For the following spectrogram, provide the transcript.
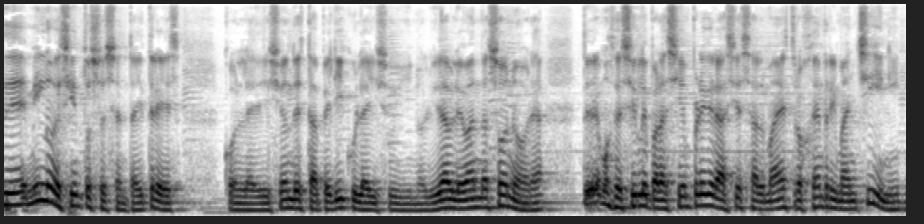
Desde 1963, con la edición de esta película y su inolvidable banda sonora, debemos decirle para siempre gracias al maestro Henry Mancini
